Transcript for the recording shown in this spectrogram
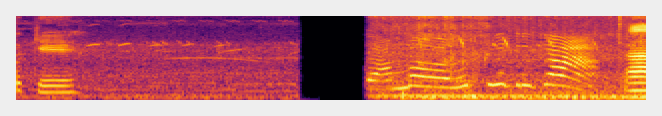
ஓகே ஆ.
